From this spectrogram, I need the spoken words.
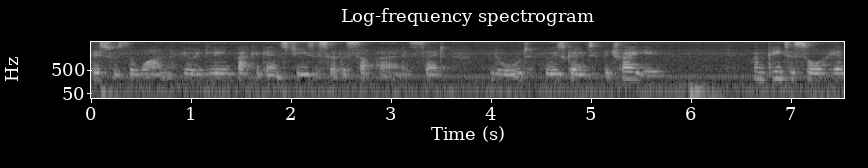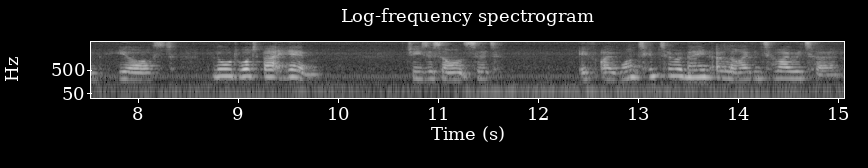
This was the one who had leaned back against Jesus at the supper and had said, Lord, who is going to betray you? When Peter saw him, he asked, Lord, what about him? Jesus answered, If I want him to remain alive until I return,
